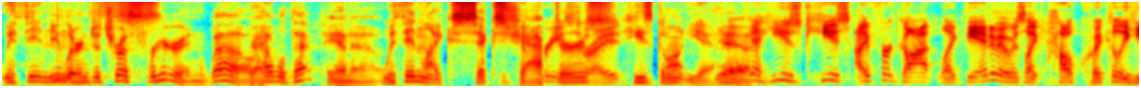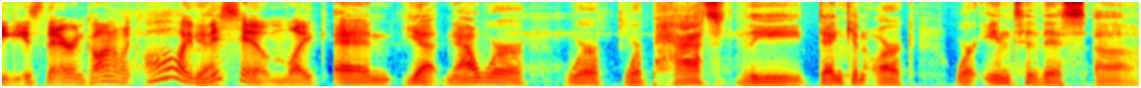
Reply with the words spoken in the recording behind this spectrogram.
within he learned to trust Frieren. Wow, Right. how will that pan out? within like 6 He's the priest, chapters right? he's gone yeah yeah, Yeah, he's he's. I forgot. Like the anime was like how quickly he is there and gone. I'm like, oh, I Yeah. miss him. Like and yeah now we're we're we're past the Denken arc we're into this uh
